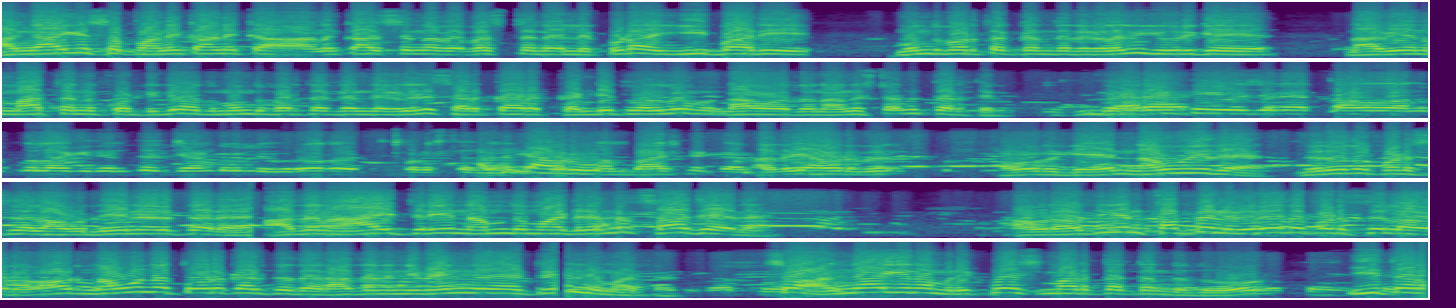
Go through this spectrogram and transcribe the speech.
ಹಂಗಾಗಿ ಸ್ವಲ್ಪ ಹಣಕಾಣಿಕ ಹಣಕಾಸಿನ ವ್ಯವಸ್ಥೆಯಲ್ಲಿ ಕೂಡ ಈ ಬಾರಿ ಮುಂದೆ ಬರ್ತಕ್ಕಂಥ ದಿನಗಳಲ್ಲಿ ಇವರಿಗೆ ನಾವೇನ್ ಮಾತನ್ನು ಕೊಟ್ಟಿದ್ದೀವಿ ಅದು ಮುಂದೆ ಬರ್ತಕ್ಕಂಥಗಳಲ್ಲಿ ಸರ್ಕಾರ ಖಂಡಿತವಾಗ್ಲೂ ನಾವು ಅದನ್ನ ಅನುಷ್ಠಾನ ತರ್ತೇವೆ. ಗ್ಯಾರಂಟಿ ಯೋಜನೆ ತಾವು ಅನುಕೂಲ ಆಗಿದೆ ಅಂತ ಜನರಲ್ಲಿ ವಿರೋಧ ವ್ಯಕ್ತಪಡಿಸ್ತಾರೆ ಅವರು ಭಾಷಣ ನಮ್ಮ ಇದೆ ಅದೇ ಅವ್ರ ಅವ್ರಿಗೆ ನೋವಿದೆ ವಿರೋಧ ಪಡಿಸಲಿಲ್ಲ ಅವ್ರು ಏನ್ ಹೇಳ್ತಾರೆ? ಅದನ್ನ ಆಯ್ತ್ರಿ ನಮ್ದು ಮಾಡ್ರಿ ಅಂದ್ರೆ ಸಹಜ ಇದೆ. ಅವ್ರು ಅದೇನ್ ತಪ್ಪೇನು ವಿರೋಧ ಪಡಿಸಿಲ್ಲ ಅವರು. ಅವ್ರು ನೋವನ್ನ ತೋರ್ಕೊಳ್ತಿದ್ದಾರೆ ಅದನ್ನ ನೀವ್ ಹೆಂಗ್ ಟ್ರೀಟ್ ಮಾತಾಡಿ ಸೊ ಹಂಗಾಗಿ ನಮ್ ರಿಕ್ವೆಸ್ಟ್ ಮಾಡ್ತಕ್ಕಂಥದ್ದು ಈ ತರ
